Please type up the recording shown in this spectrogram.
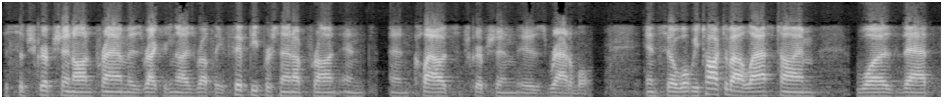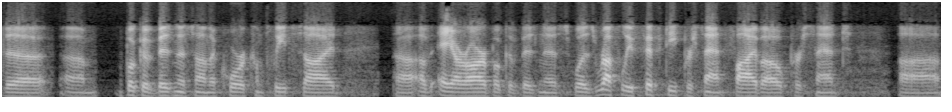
The subscription on-prem is recognized roughly 50% upfront, and, and cloud subscription is ratable. And so what we talked about last time was that the um, book of business on the core Complete side uh, of ARR book of business was roughly 50% uh,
